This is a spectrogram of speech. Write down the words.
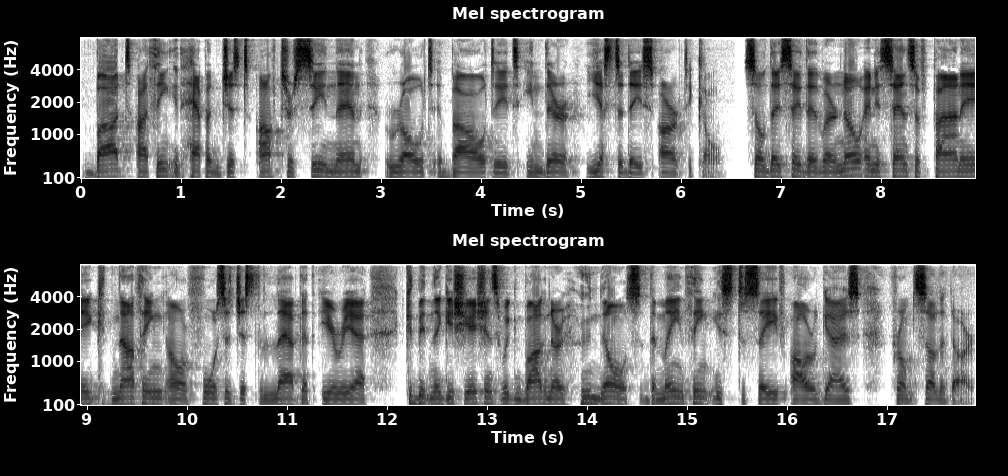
But I think it happened just after CNN wrote about it in their yesterday's article. So they say there were no any sense of panic, nothing. Our forces just left that area. Could be negotiations with Wagner. Who knows? The main thing is to save our guys from Soledar.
